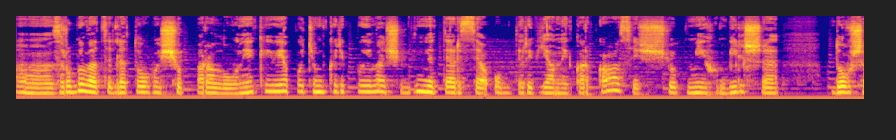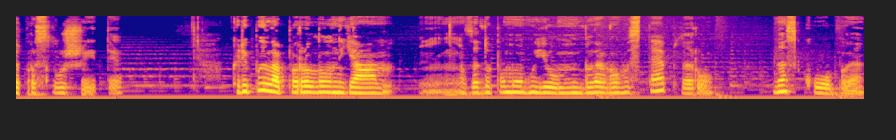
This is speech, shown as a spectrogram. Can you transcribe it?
Е, Зробила це для того, щоб поролон, який я потім кріпила, щоб він не терся об дерев'яний каркас і щоб міг більше довше прослужити. Кріпила поролон я за допомогою меблевого степлеру на скоби,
